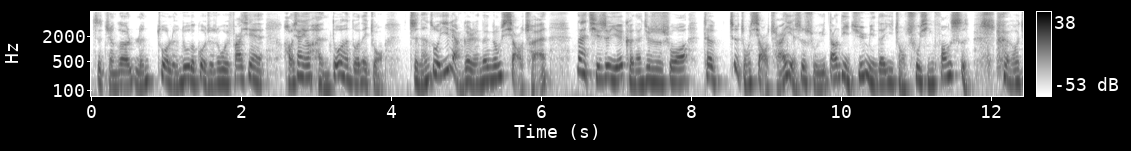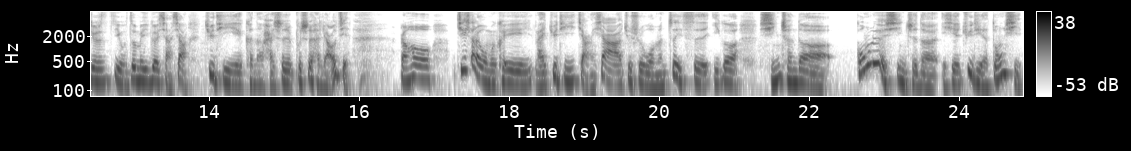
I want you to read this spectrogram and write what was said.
这整个轮坐轮渡的过程中，会发现好像有很多很多那种只能坐一两个人的那种小船，那其实也可能就是说，这这种小船也是属于当地居民的一种出行方式，我就是有这么一个想象，具体可能还是不是很了解。然后接下来我们可以来具体讲一下，就是我们这次一个行程的。攻略性质的一些具体的东西，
